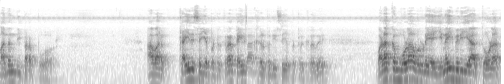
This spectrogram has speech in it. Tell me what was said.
வதந்தி பரப்புபவர் அவர் கைது செய்யப்பட்டிருக்கிறார் கைது சாக்குகள் பதிவு செய்யப்பட்டிருக்கிறது. வழக்கம் போல அவருடைய இணைபிரியா தோழர்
